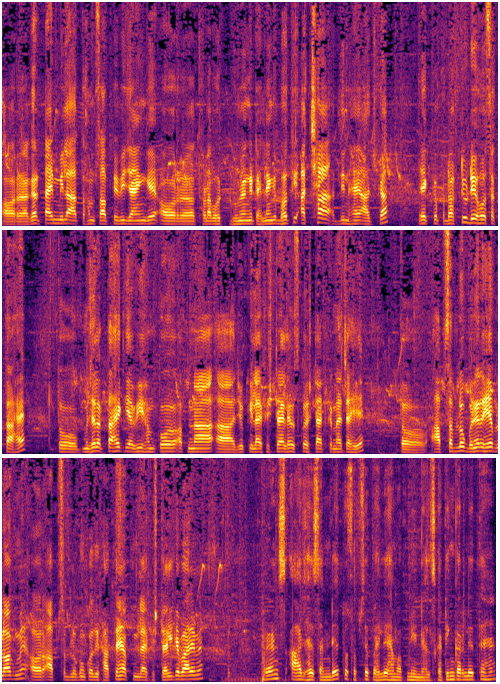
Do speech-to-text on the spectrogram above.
और अगर टाइम मिला तो हम शॉप पे भी जाएँगे और थोड़ा बहुत घूमेंगे, टहलेंगे। बहुत ही अच्छा दिन है आज का। एक प्रोडक्टिव डे हो सकता है। तो मुझे लगता है कि अभी हमको अपना जो कि लाइफ स्टाइल है, उसको स्टार्ट करना चाहिए। तो आप सब लोग बने रहिए ब्लॉग में और आप सब लोगों को दिखाते हैं अपनी लाइफ स्टाइल के बारे में। फ्रेंड्स आज है संडे तो सबसे पहले हम अपनी नेल्स कटिंग कर लेते हैं।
